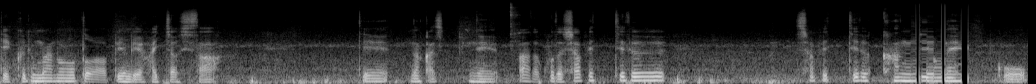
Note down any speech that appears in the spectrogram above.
で、車の音はビュンビュン入っちゃうしさ、で、なんかね、ああだこうだ喋ってる、喋ってる感じをね、こ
